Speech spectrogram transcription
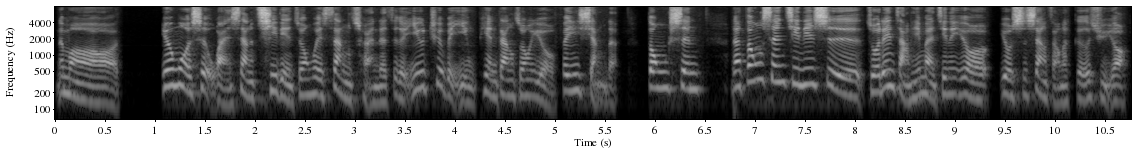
那么。幽默是晚上七点钟会上传的这个 YouTube 影片当中有分享的东升，那东升今天是昨天涨停板，今天又又是上涨的格局哦。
